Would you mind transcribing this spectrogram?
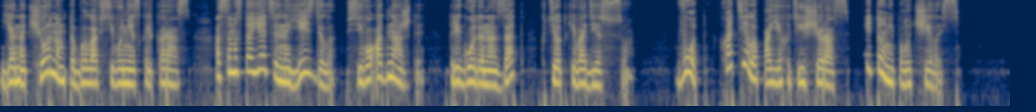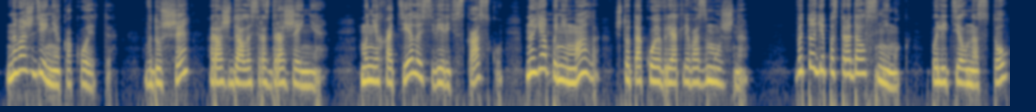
Я на черном-то была всего несколько раз, а самостоятельно ездила всего однажды, три года назад, к тетке в Одессу. Вот, хотела поехать еще раз, и то не получилось. Наваждение какое-то. В душе рождалось раздражение. Мне хотелось верить в сказку, но я понимала, что такое вряд ли возможно. В итоге пострадал снимок, полетел на стол,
